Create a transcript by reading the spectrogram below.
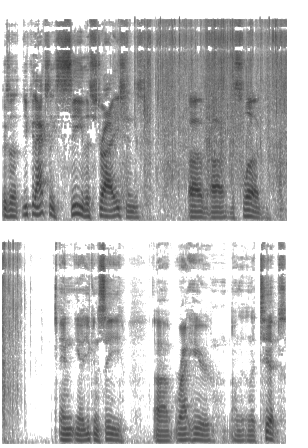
there's a you can actually see the striations of uh, the slug. And, you know, you can see uh, right here on the, on the tips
